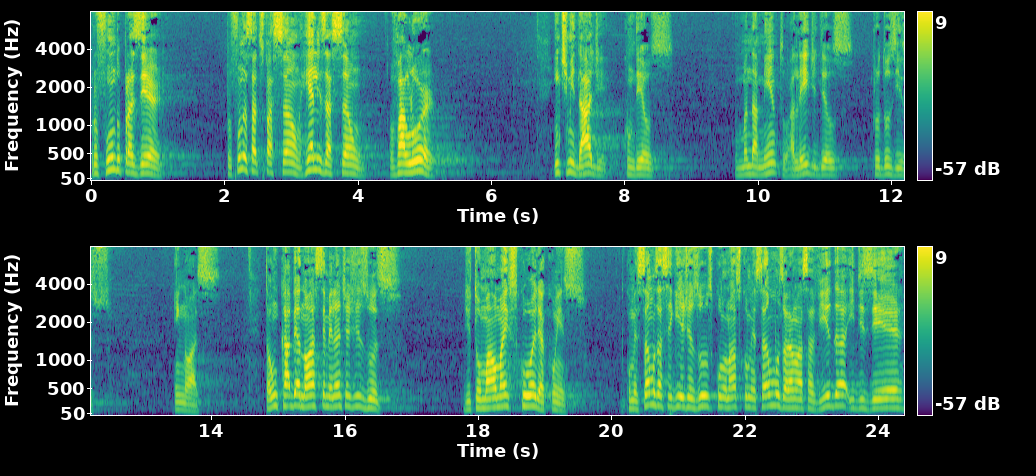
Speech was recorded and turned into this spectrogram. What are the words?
profundo prazer, profunda satisfação, realização, valor, intimidade com Deus. O mandamento, a lei de Deus produz isso em nós. Então cabe a nós, semelhante a Jesus, de tomar uma escolha com isso. Começamos a seguir Jesus quando nós começamos a olhar a nossa vida e dizer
